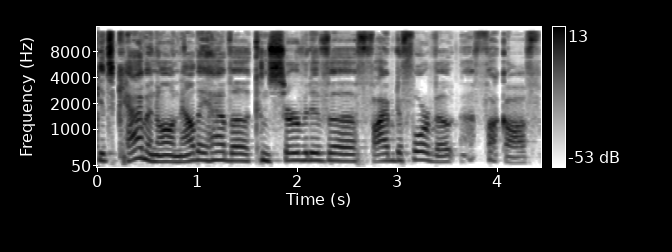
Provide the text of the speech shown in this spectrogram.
it's Kavanaugh now. They have a conservative uh, five to four vote." Ah, fuck off.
